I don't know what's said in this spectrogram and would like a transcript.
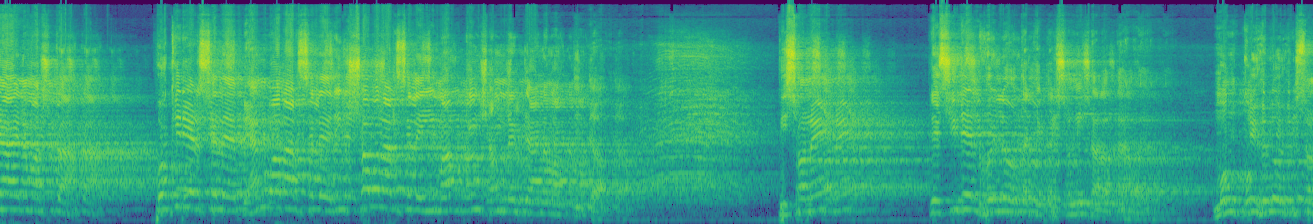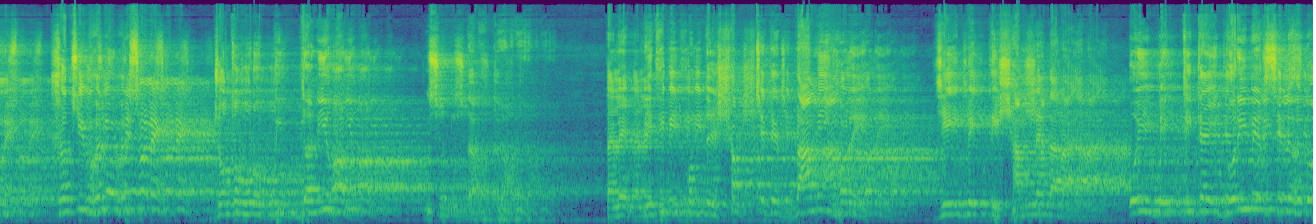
যায় নামাজটা, ফকিরের ছেলে, ভ্যানওয়ালার ছেলে, রিক্সাওয়ালার ছেলে, ইমামকেই সামনের যায় নামাজ দিতে হবে। পিছনে প্রেসিডেন্ট হইলেও তাকে পিছনেই চালাতে হয় মন্ত্রী হইলেও পিছনে, সচিব হইলেও পিছনে, যত বড় বিজ্ঞানী হন পিছনে দাঁড়াতে হবে। তাহলে পৃথিবীর মধ্যে সবচেয়ে দামি ঘরে যেই ব্যক্তি সামনে দাঁড়ায়, ওই ব্যক্তিটাই গরিবের ছেলে হলো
